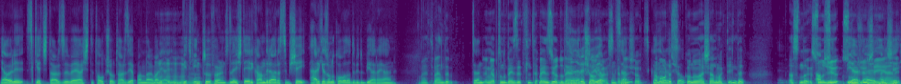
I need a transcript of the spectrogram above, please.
Ya öyle sketch tarzı veya işte talk show tarzı yapanlar var ya. Hı, Between Two Ferns ile işte Eric Andre arası bir şey. Herkes onu kovaladı bir, bir ara yani. Evet ben de Sen benim yaptığım da benzetildi, benziyordu da yani. Skenere Show Şey yaptın sen. Show. Ama orada Show. konuyu aşağılamak değil de aslında sunucuyu, absürt bir yerden sunucuyu evet, şeyi hani yani.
